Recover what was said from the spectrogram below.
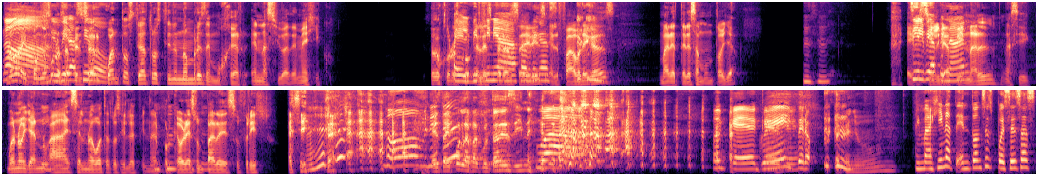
No, y No, pongámonos si a hubiera pensar sido- cuántos teatros tienen nombres de mujer en la Ciudad de México. Solo conozco El el, Esperanza Fábregas. Iris, el Fábregas, María Teresa Montoya. El Silvia Silvia, Pinal. Pinal. así. Bueno, ya no, Sí. ah, es el nuevo teatro Silvia Pinal, porque ahora es un padre de sufrir. Así. No, ¿neta? Está ahí por la facultad de cine. Guau. ok, ok. Güey, ok. pero Está cañón. Imagínate, entonces pues esas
